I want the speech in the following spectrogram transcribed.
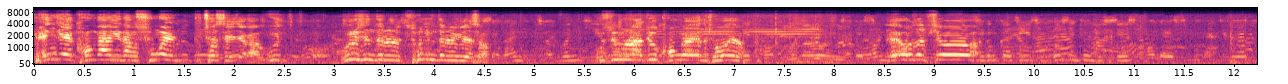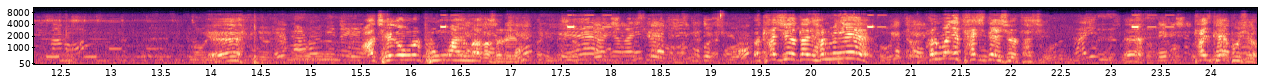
굉장히 건강이다 숨을 붙였어요 제가. 어- 어르신들을 손님들을 위해서 웃으면 아주 건강에도 좋아요. 네 어서 오십시오. 지금까지 정보센터 뉴스 정원나였습니다. 예. 아 제가 오늘 복 많이 받아서 그래요? 네, 안녕하세요. 아, 다시요 다시. 할머니! 할머니 다시 대시오 다시. 예 다시 대보시오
